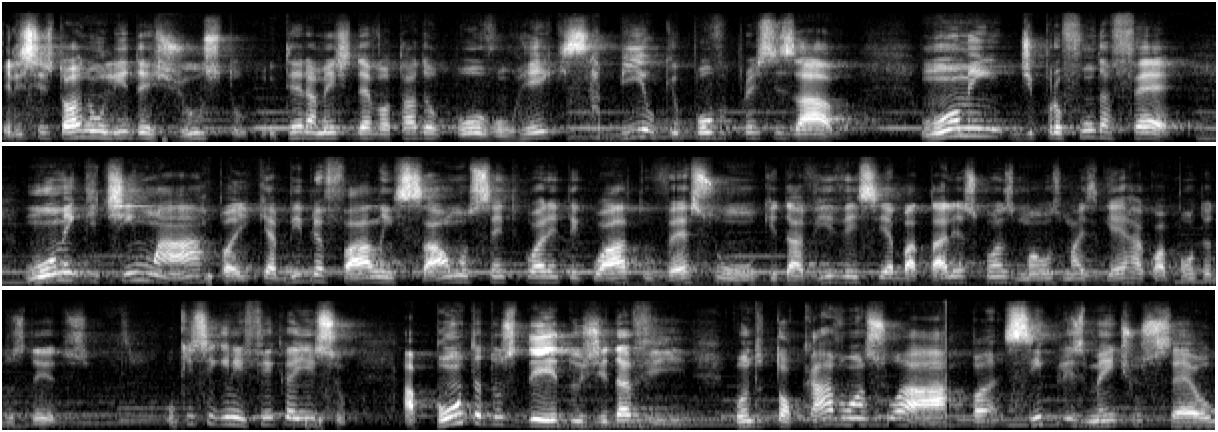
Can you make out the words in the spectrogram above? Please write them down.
Ele se torna um líder justo, inteiramente devotado ao povo, um rei que sabia o que o povo precisava. um homem de profunda fé, um homem que tinha uma harpa e que a Bíblia fala em Salmo 144, verso 1, que Davi vencia batalhas com as mãos, mas guerra com a ponta dos dedos. O que significa isso? A ponta dos dedos de Davi, quando tocavam a sua harpa, simplesmente o céu,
